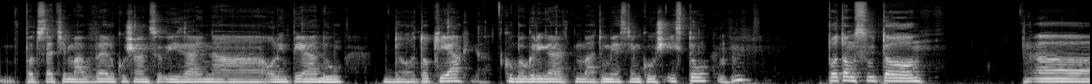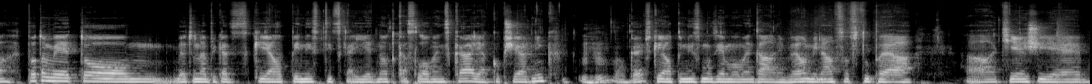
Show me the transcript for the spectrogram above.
v podstate má veľkú šancu ísť aj na Olympiádu do Tokia. Kubo Grigard má tú miestenku už istú. Mhm. Potom sú to Uh, potom je to, je to napríklad ski alpinistická jednotka slovenská, Jakub Šiarnik. Mhm, OK. Ski alpinizmus je momentálne veľmi na vstupe a, a tiež je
